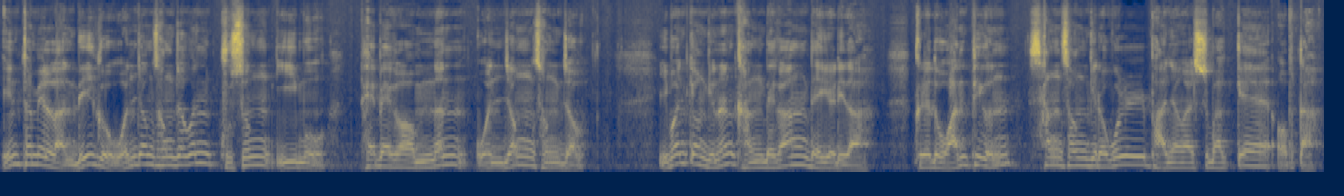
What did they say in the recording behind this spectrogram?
인터밀란 리그 원정 성적은 9승 2무 패배가 없는 원정 성적 이번 경기는 강대강 대결이다. 그래도 완픽은 상승 기록을 반영할 수밖에 없다.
